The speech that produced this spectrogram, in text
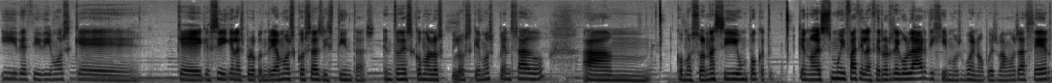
y decidimos que que, que sí, que les propondríamos cosas distintas. Entonces, como los, los que hemos pensado, am, como son así un poco que no es muy fácil hacerlos regular, dijimos, bueno, pues vamos a hacer,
